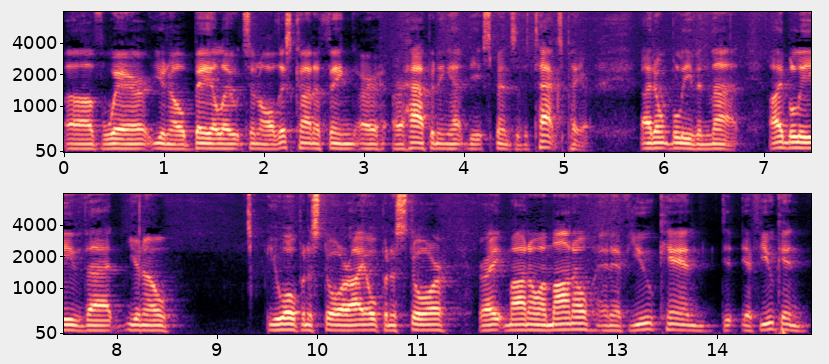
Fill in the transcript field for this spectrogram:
of where, you know, bailouts and all this kind of thing are, are happening at the expense of the taxpayer. I don't believe in that. I believe that, you know, you open a store, I open a store, right? Mano a mano. And if you can, if you can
